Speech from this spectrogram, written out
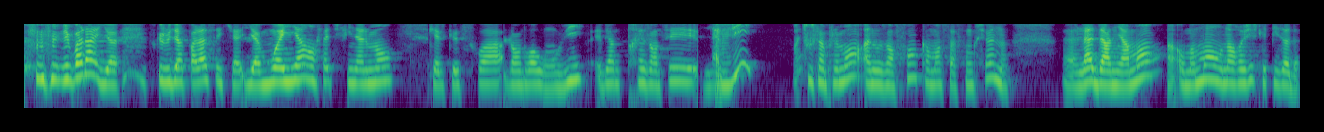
Mais voilà, il y a, ce que je veux dire par là, c'est qu'il y, a moyen, en fait, finalement, quel que soit l'endroit où on vit, eh bien, de présenter la vie, tout simplement, à nos enfants, comment ça fonctionne. Euh, là, dernièrement, au moment où on enregistre l'épisode,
